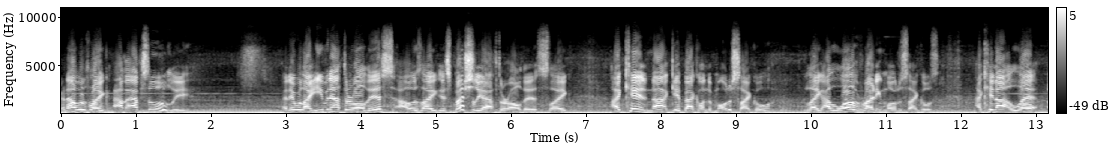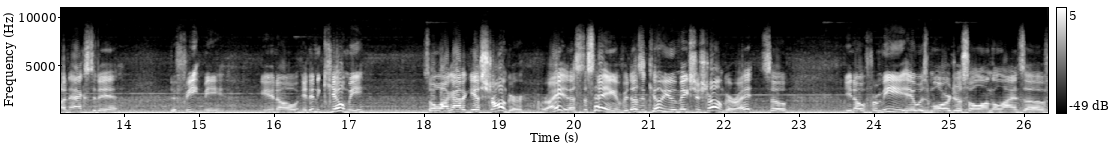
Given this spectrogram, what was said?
And I was like, "I'm absolutely." And they were like, even after all this, I was like, especially after all this, like, I cannot get back on the motorcycle. Like, I love riding motorcycles. I cannot let an accident defeat me. You know, it didn't kill me, so I got to get stronger, right? That's the saying. If it doesn't kill you, it makes you stronger, right? So, you know, for me, it was more just along the lines of,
